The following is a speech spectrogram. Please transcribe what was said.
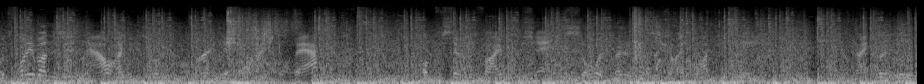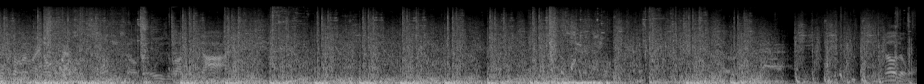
What's funny about this is now I can just go to the corner and get all my health back up to 75%. It's so much better than the first time I watched this game. And I couldn't really recover my health past 20, so I was always about to die. Another one.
